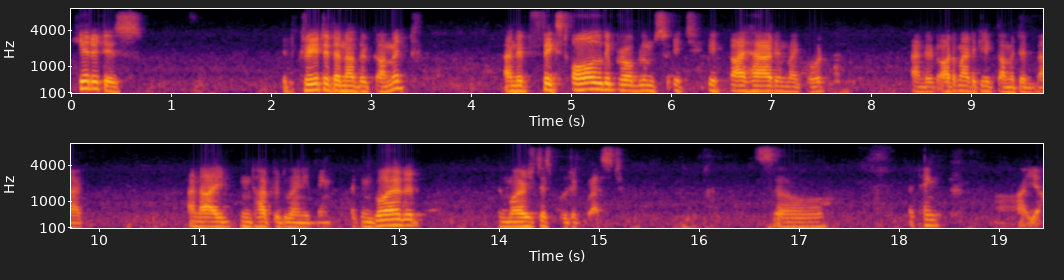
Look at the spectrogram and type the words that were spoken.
here it is. It created another commit and it fixed all the problems it, it I had in my code and it automatically committed back and I don't have to do anything. I can go ahead and merge this pull request. So I think, uh, yeah,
